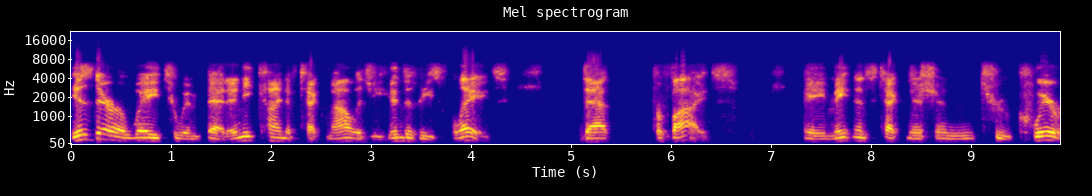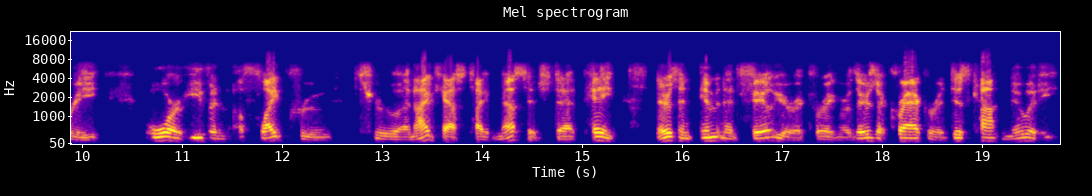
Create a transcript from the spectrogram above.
Is there a way to embed any kind of technology into these blades that provides a maintenance technician through query or even a flight crew through an EICAS type message that, hey, there's an imminent failure occurring or there's a crack or a discontinuity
